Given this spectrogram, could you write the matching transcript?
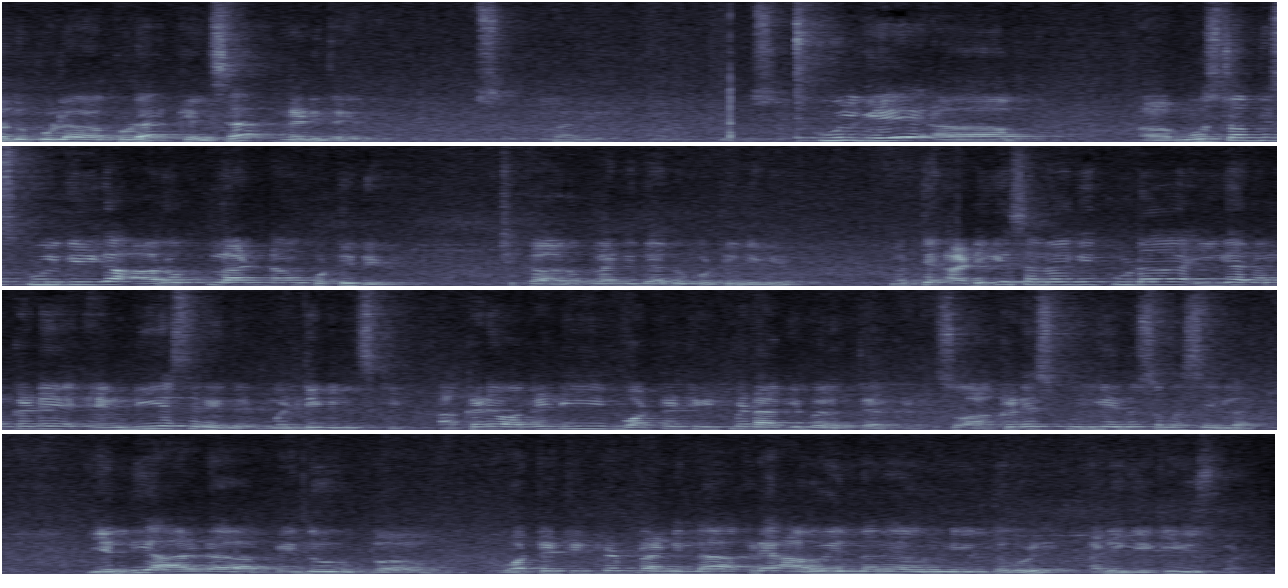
ಅದು ಕೂಡ ಕೂಡ ಕೆಲಸ ನಡೀತಾ ಇದೆ. ಸ್ಕೂಲ್ಗೆ ಮೋಸ್ಟ್ ಆಫ್ ದಿ ಸ್ಕೂಲ್ಗೆ ಈಗ ಆರೋ ಪ್ಲಾಂಟ್ ನಾವು ಕೊಟ್ಟಿದ್ದೀವಿ. ಚಿಕ್ಕ ಆರೋ ಪ್ಲಾಂಟ್ ಇದೆ ಅದು ಕೊಟ್ಟಿದ್ದೀವಿ. ಮತ್ತೆ ಅಡಿಗೆ ಸಲುವಾಗಿ ಕೂಡ ಈಗ ನಮ್ಮ ಕಡೆ ಎಂ ಡಿ ಎಸ್ ಏನಿದೆ ಮಲ್ಟಿ ವಿಲ್ ಆ ಕಡೆ ಆಲ್ರೆಡಿ ವಾಟರ್ ಟ್ರೀಟ್ಮೆಂಟ್ ಆಗಿ ಬರುತ್ತೆ ಆ ಕಡೆ. ಸೊ ಆ ಕಡೆ ಸ್ಕೂಲ್ಗೆ ಏನು ಸಮಸ್ಯೆ ಇಲ್ಲ. ಎಲ್ಲಿ ಆರ್ ಇದು ವಾಟರ್ ಟ್ರೀಟ್ಮೆಂಟ್ ಪ್ಲಾಂಟ್ ಇಲ್ಲ, ಆ ಕಡೆ ಆರೋ ಇಂದಾನೆ ಅವರು ನೀರು ತಗೊಳ್ಳಿ, ಅಡಿಗೆಗೆ ಯೂಸ್ ಮಾಡ್ತಾರೆ.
